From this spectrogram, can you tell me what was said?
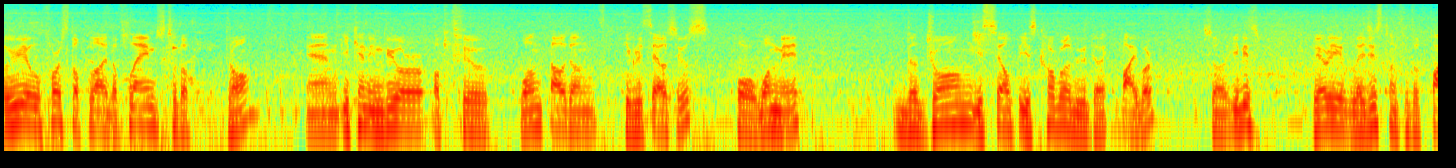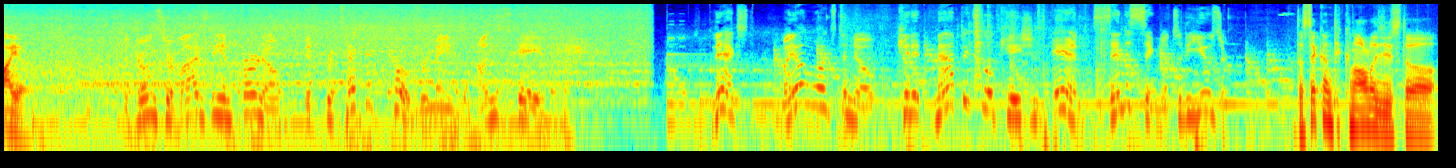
We will first apply the flames to the drone and it can endure up to 1000 degrees Celsius for one minute. The drone itself is covered with the fiber, so it is very resistant to the fire. The drone survives the inferno, its protective coat remains unscathed. Next, Myung wants to know, can it map its location and send a signal to the user? The second technology is the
